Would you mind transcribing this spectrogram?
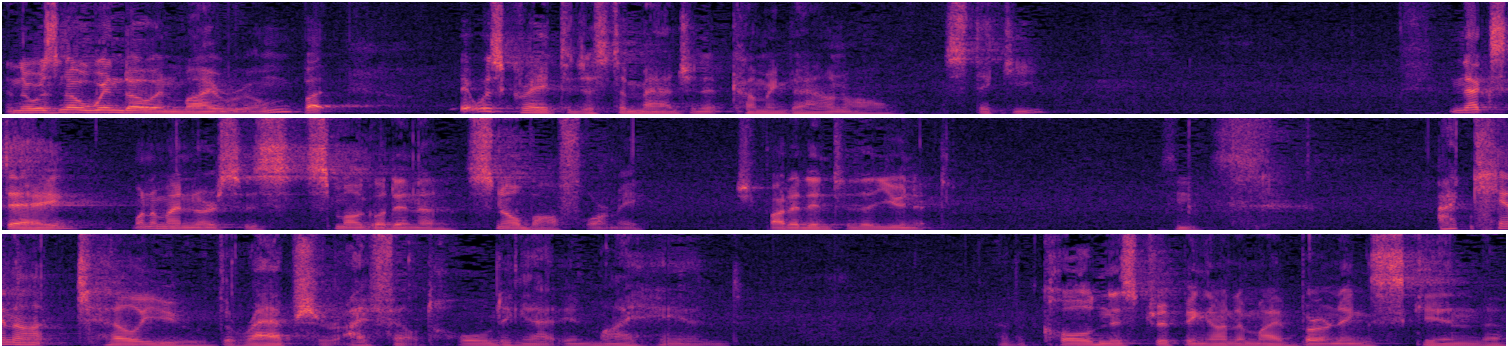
And there was no window in my room, but it was great to just imagine it coming down all sticky. Next day, one of my nurses smuggled in a snowball for me. She brought it into the unit. Hmm. I cannot tell you the rapture I felt holding it in my hand. The coldness dripping onto my burning skin, the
